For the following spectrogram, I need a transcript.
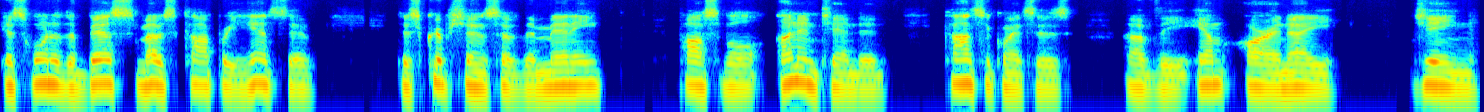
it's one of the best, most comprehensive descriptions of the many possible unintended consequences of the mRNA gene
